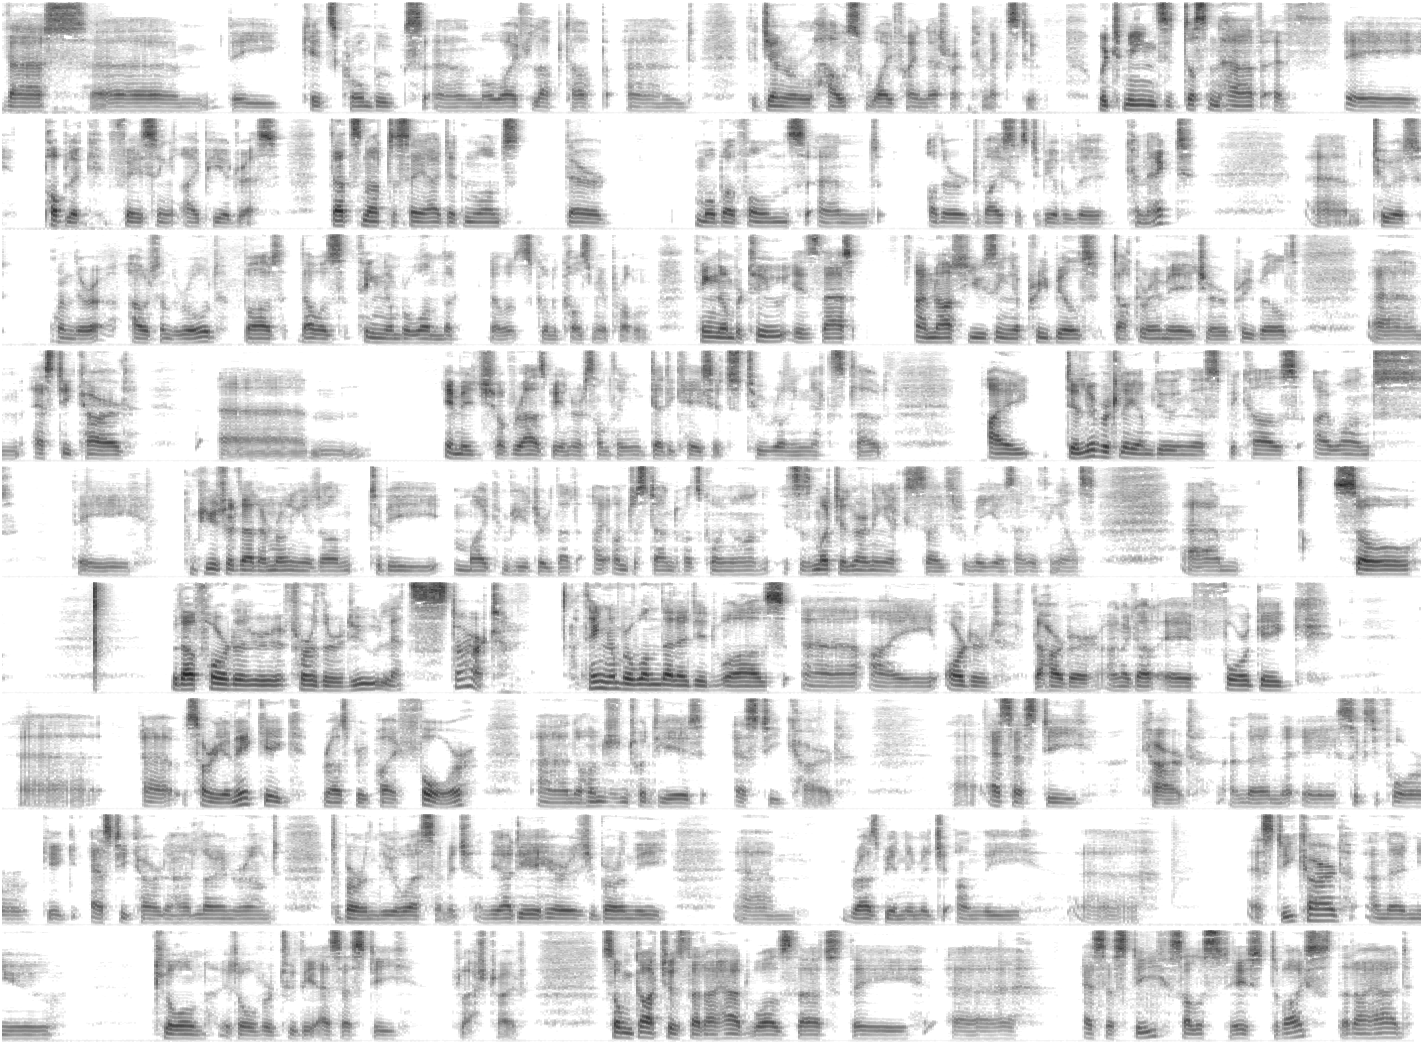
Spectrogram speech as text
that um, the kids' Chromebooks and my wife's laptop and the general house Wi-Fi network connects to, which means it doesn't have a, a public-facing IP address. That's not to say I didn't want their mobile phones and other devices to be able to connect um, to it when they're out on the road, but that was thing number one that that was going to cause me a problem. Thing number two is that I'm not using a pre-built Docker image or a pre-built um, SD card um, image of Raspbian or something dedicated to running Nextcloud. I deliberately am doing this because I want the computer that I'm running it on to be my computer that I understand what's going on. It's as much a learning exercise for me as anything else. Um, so without further further ado, let's start. Thing number one that I did was uh, I ordered the hardware and I got a four gig, uh, uh, sorry, an eight gig Raspberry Pi four and 128 SD card, uh, SSD card, and then a 64 gig SD card I had lying around to burn the OS image. And the idea here is you burn the um, Raspbian image on the uh, SD card and then you clone it over to the SSD flash drive. Some gotchas that I had was that the uh, SSD solid state device that I had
